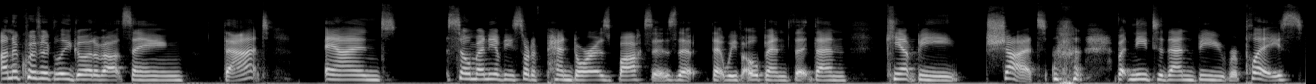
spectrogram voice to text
unequivocally good about saying that. And so many of these sort of Pandora's boxes that that we've opened that then can't be shut, but need to then be replaced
